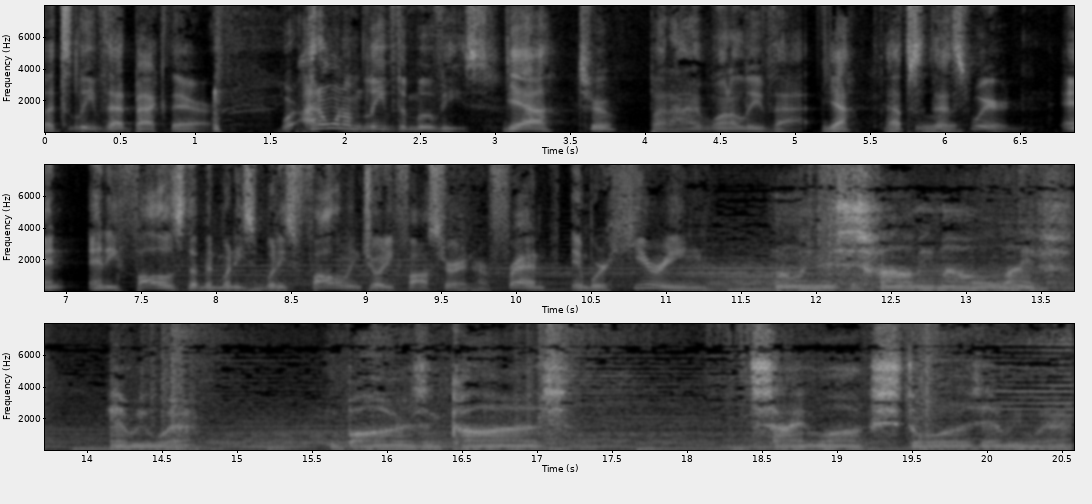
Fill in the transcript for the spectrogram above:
let's leave that back there. We're- I don't want to leave the movies, Yeah, true. but I want to leave that. Yeah, absolutely. That's weird. And and he follows them, and when he's when he's following Jodie Foster and her friend, and we're hearing Loneliness has followed me my whole life. Everywhere. Bars and cars, sidewalks, stores, everywhere.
